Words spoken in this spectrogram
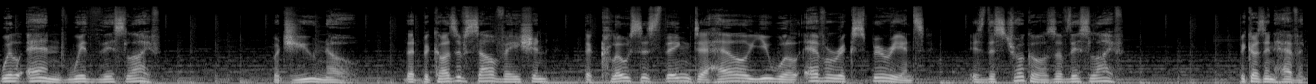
will end with this life. But you know that because of salvation, the closest thing to hell you will ever experience is the struggles of this life. Because in heaven,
